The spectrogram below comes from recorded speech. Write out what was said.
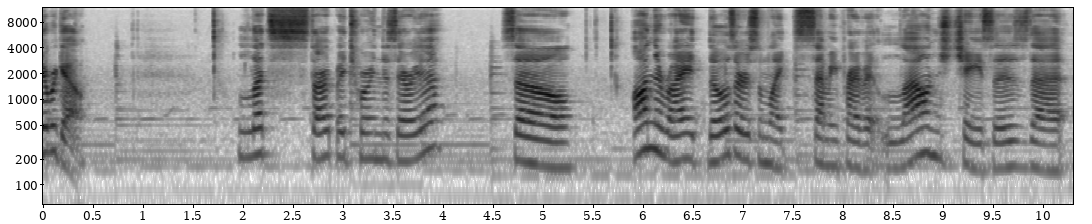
Here we go. Let's start by touring this area. So, on the right, those are some like semi-private lounge chases that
